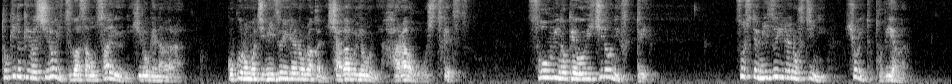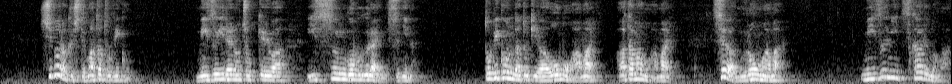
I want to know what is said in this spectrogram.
時々は白い翼を左右に広げながら心持ち水入れの中にしゃがむように腹を押し付けつつ装備の毛を一度に振っている。そして水入れの縁にひょいと飛び上がる。しばらくしてまた飛び込む。水入れの直径は一寸五分ぐらいに過ぎない。飛び込んだ時は尾も余り頭も余り背は無論余る。水に浸かるのは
